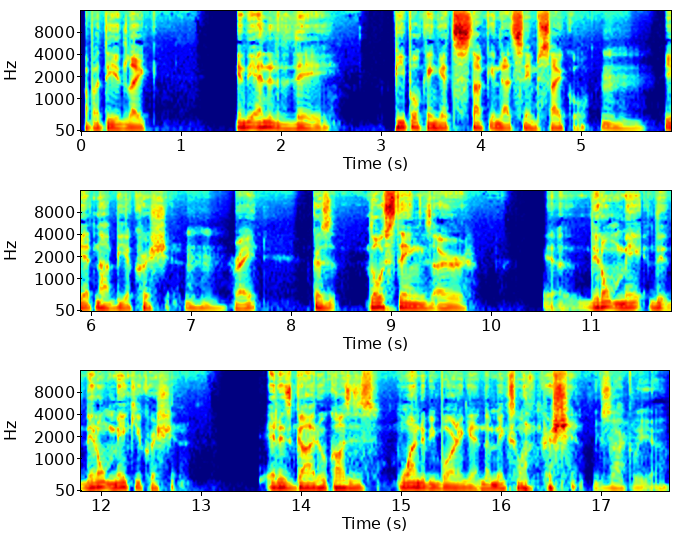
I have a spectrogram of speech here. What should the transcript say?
kapatid, like, in the end of the day, people can get stuck in that same cycle, Mm-hmm. yet not be a Christian, Mm-hmm. right? Because those things are they don't make they don't make you Christian. It is God who causes one to be born again that makes one Christian. Exactly, yeah.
